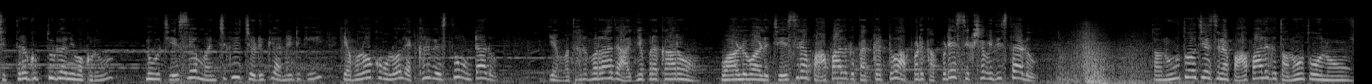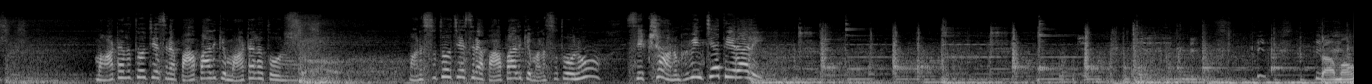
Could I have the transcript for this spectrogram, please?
చిత్రగుప్తుడు అని ఒకడు నువ్వు చేసే మంచికి చెడుకి అన్నిటికీ యమలోకంలో లెక్కలు వేస్తూ ఉంటాడు. యమధర్మరాజు ఆజ్ఞ ప్రకారం వాళ్ళు వాళ్ళు చేసిన పాపాలకు తగ్గట్టు అప్పటికప్పుడే శిక్ష విధిస్తాడు. తనువుతో చేసిన పాపాలకి తనువుతోనూ మాటలతో చేసిన పాపాలకి మాటలతోనూ మనసుతో చేసిన పాపాలకి మనసుతోనూ శిక్ష అనుభవించే తీరాలి. రామం.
